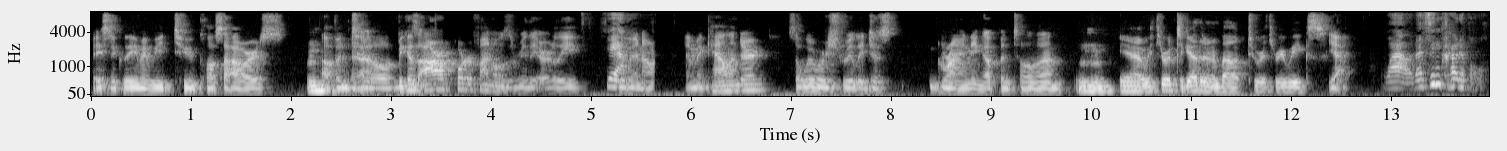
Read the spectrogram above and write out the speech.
basically maybe two plus hours Mhm. up until because our quarterfinal was really early Yeah. given our academic calendar, so we were just really just grinding up until then. hmm Yeah, we threw it together in about two or three weeks. Yeah. Wow, that's incredible.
